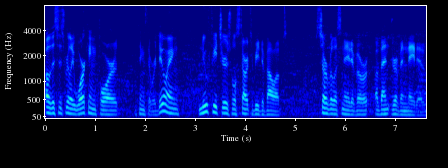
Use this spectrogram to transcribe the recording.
oh, this is really working for the things that we're doing, new features will start to be developed, serverless native or event-driven native.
